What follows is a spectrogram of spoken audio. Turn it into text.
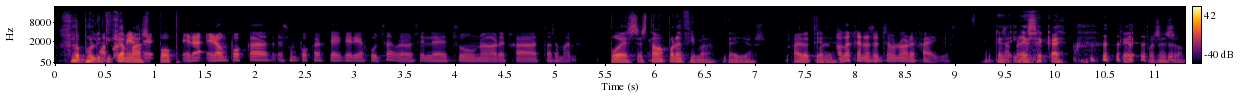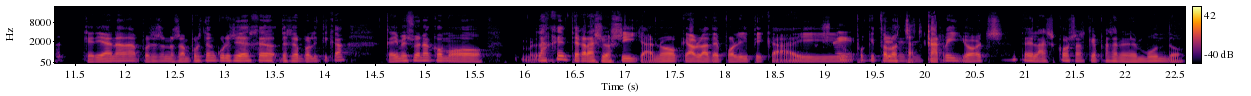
Geopolítica Ah, pues más eh, pop. Era, era un podcast, es un podcast que quería escuchar, a ver si le he hecho una oreja esta semana. Pues estamos por encima de ellos. Ahí lo Pues tienes. entonces que nos echen una oreja a ellos. Que, se- y que se cae. Que, pues eso. Quería nada, pues eso, nos han puesto en curiosidades geo- de geopolítica, que a mí me suena como la gente graciosilla, ¿no? Que habla de política y Sí, un poquito sí, los sí. chascarrillos de las cosas que pasan en el mundo.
